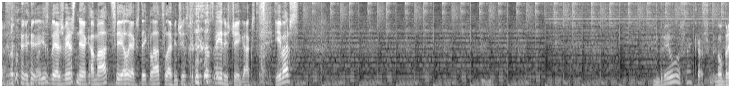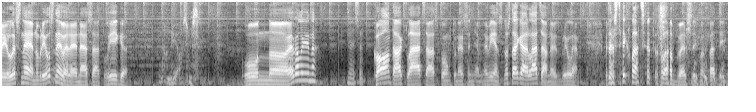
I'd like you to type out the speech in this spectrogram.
izbliež virsniekam acis, ieliek tik lācis, lai viņš izskatītos vīrišķīgāks. Ivars? Brīlis vienkārši. Nu, brīlis nē, nu, brīlis nevarēja nesāt līga. Nav nejausmas. Un uh, Evelīna? Kontakts lēcās, punktu nesaņem neviens. Nu, staigā ar lēcām, nevis brillēm. Bet tas tik lēts, tur ir laba versija. Man patīk.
